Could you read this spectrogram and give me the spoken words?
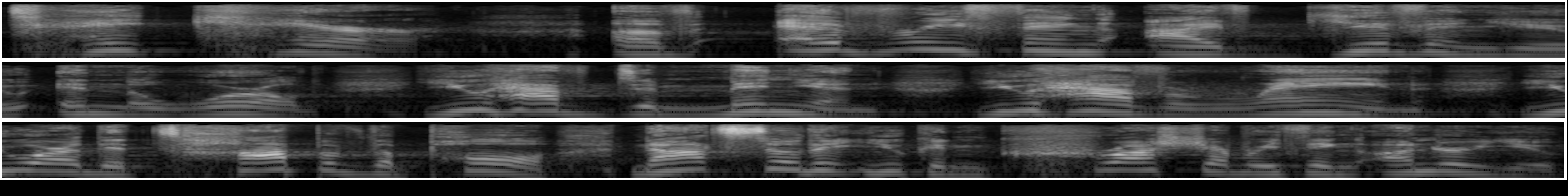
take care of everything I've given you in the world. You have dominion, you have reign, you are the top of the pole, not so that you can crush everything under you,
